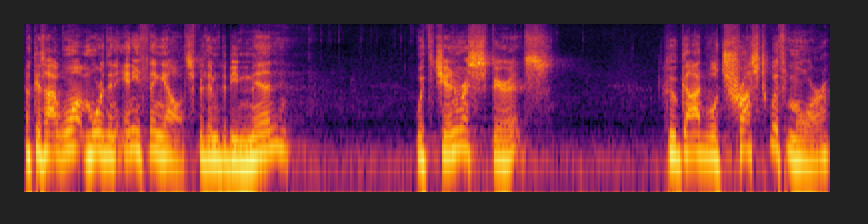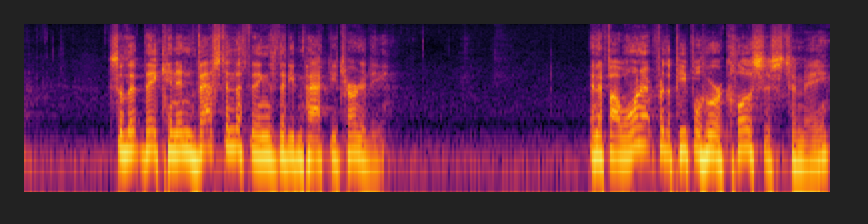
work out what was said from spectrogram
because I want more than anything else for them to be men with generous spirits who God will trust with more so that they can invest in the things that impact eternity. And if I want it for the people who are closest to me,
